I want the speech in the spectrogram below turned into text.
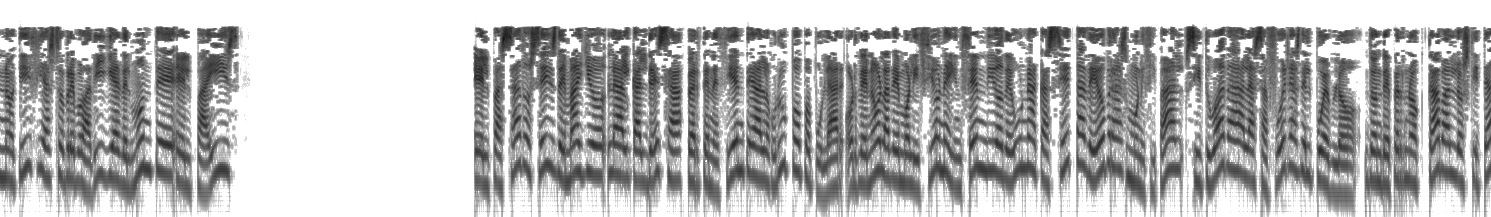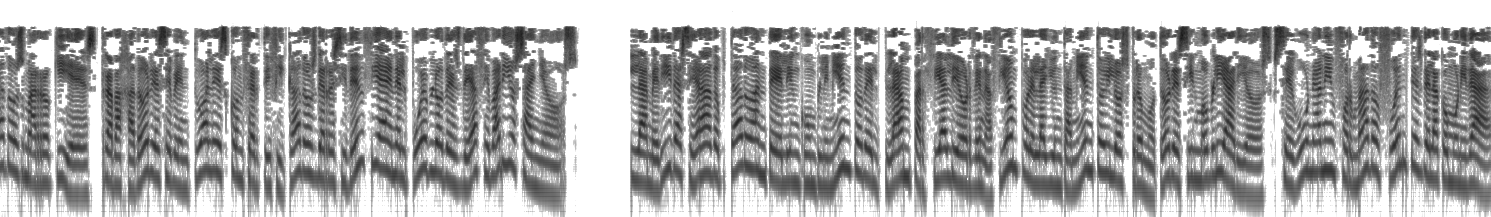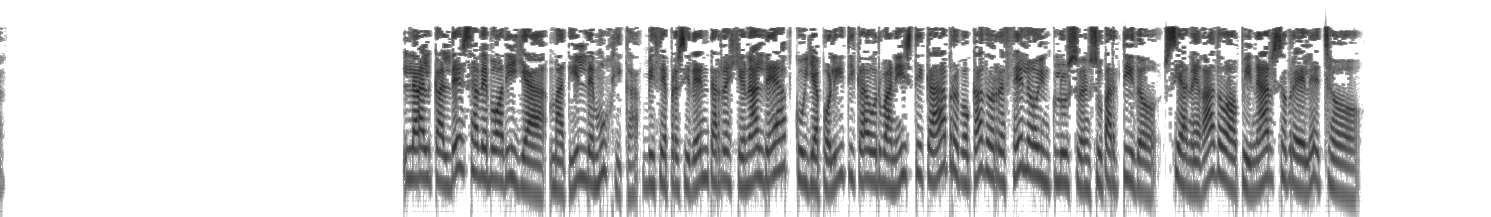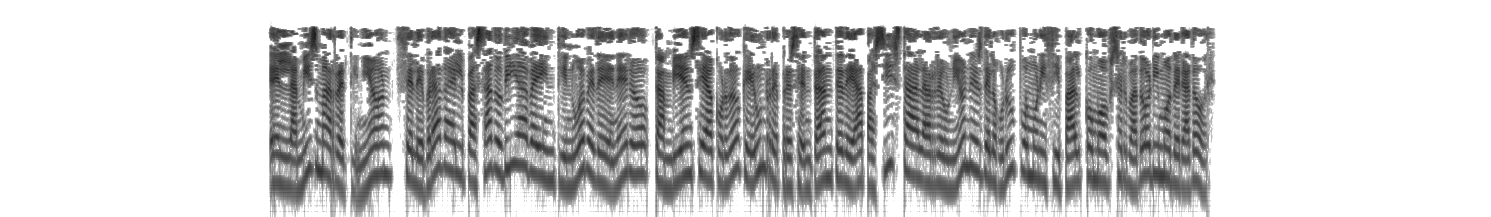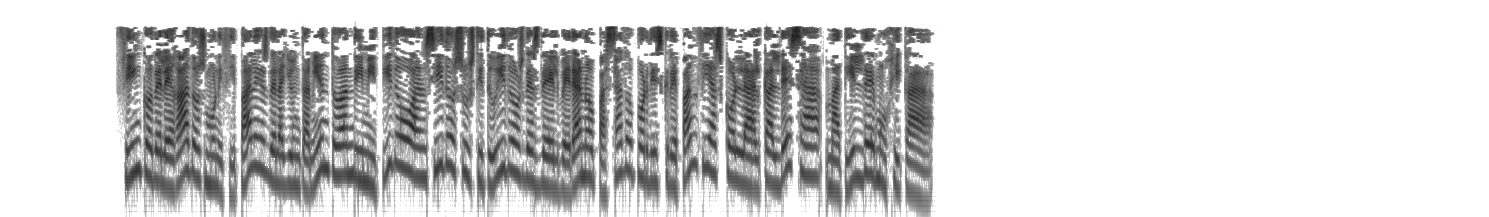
Noticias sobre Boadilla del Monte, El País, el pasado 6 de mayo, la alcaldesa, perteneciente al Grupo Popular, ordenó la demolición e incendio de una caseta de obras municipal, situada a las afueras del pueblo, donde pernoctaban los citados marroquíes, trabajadores eventuales con certificados de residencia en el pueblo desde hace varios años. La medida se ha adoptado ante el incumplimiento del plan parcial de ordenación por el ayuntamiento y los promotores inmobiliarios, según han informado fuentes de la comunidad. La alcaldesa de Boadilla, Matilde Mújica, vicepresidenta regional de AP, cuya política urbanística ha provocado recelo incluso en su partido, se ha negado a opinar sobre el hecho. En la misma retinión, celebrada el pasado día 29 de enero, también se acordó que un representante de APA asista a las reuniones del grupo municipal como observador y moderador. Cinco delegados municipales del ayuntamiento han dimitido o han sido sustituidos desde el verano pasado por discrepancias con la alcaldesa, Matilde Mujica.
